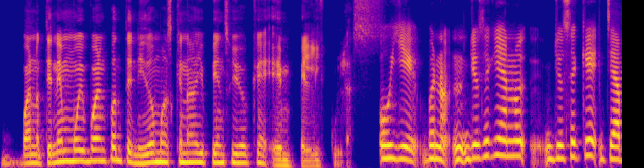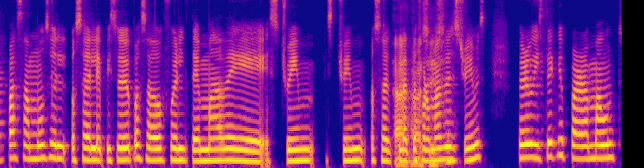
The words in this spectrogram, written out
Bueno, tiene muy buen contenido, más que nada, yo pienso yo que en películas. Oye, bueno, yo sé que ya no, yo sé que ya pasamos el, o sea, el episodio pasado fue el tema de stream, stream, o sea, Ajá, sí, plataformas de streams, pero viste que Paramount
